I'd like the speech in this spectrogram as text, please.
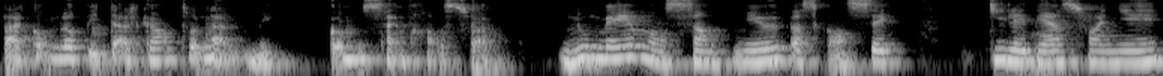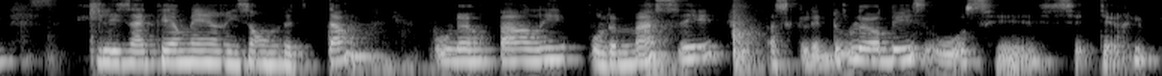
Pas comme l'hôpital cantonal, mais comme Saint-François. Nous-mêmes, on se sent mieux parce qu'on sait qu'il est bien soigné, que les infirmières, ils ont le temps pour leur parler, pour le masser, parce que les douleurs des os, c'est c'est terrible.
